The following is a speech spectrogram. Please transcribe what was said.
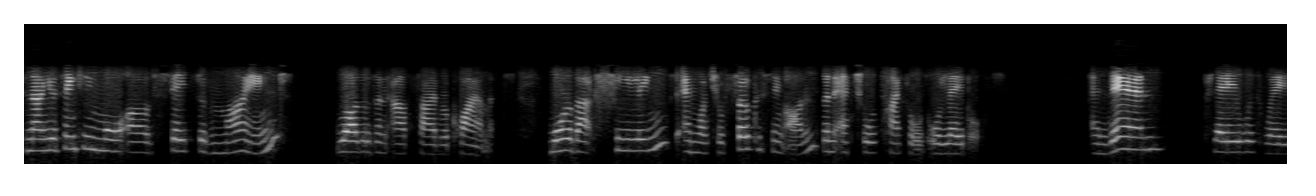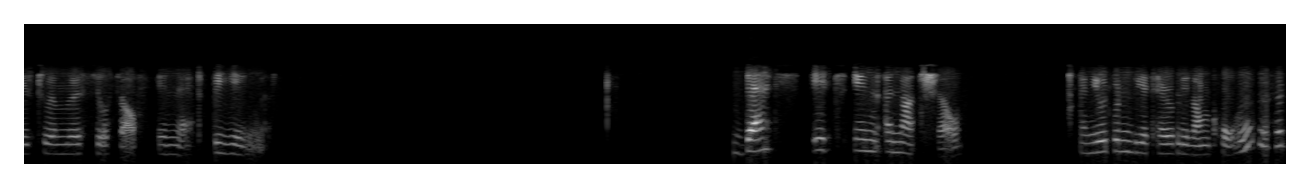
So now you're thinking more of states of mind rather than outside requirements. More about feelings and what you're focusing on than actual titles or labels. And then play with ways to immerse yourself in that beingness. That's it in a nutshell. I knew it wouldn't be a terribly long call, is it?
